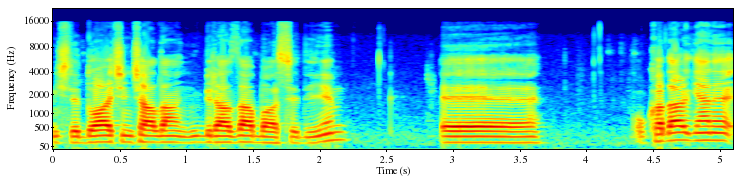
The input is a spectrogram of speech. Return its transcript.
işte Doğa için Çal'dan biraz daha bahsedeyim. Ee, o kadar yani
